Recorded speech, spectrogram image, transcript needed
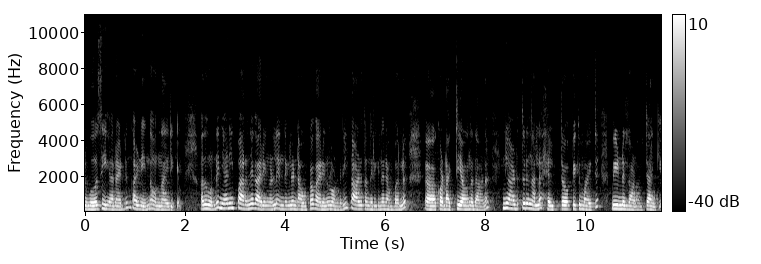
റിവേഴ്സ് ചെയ്യാനായിട്ടും കഴിയുന്ന ഒന്നായിരിക്കും. അതുകൊണ്ട് ഞാൻ ഈ പറഞ്ഞ കാര്യങ്ങളിൽ എന്തെങ്കിലും ഡൗട്ടോ കാര്യങ്ങളോ ഉണ്ടെങ്കിൽ താഴെ തന്നിരിക്കുന്ന നമ്പറിൽ കോൺടാക്റ്റ് ചെയ്യാവുന്നതാണ്. ഇനി അടുത്തൊരു നല്ല ഹെൽത്ത് ടോപ്പിക്കുമായിട്ട് വീണ്ടും കാണാം. താങ്ക്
